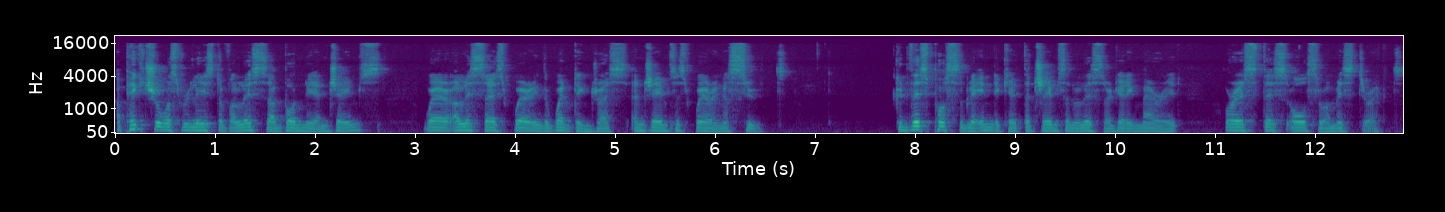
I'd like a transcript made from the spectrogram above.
A picture was released of Alyssa, Bonnie, and James, where Alyssa is wearing the wedding dress and James is wearing a suit. Could this possibly indicate that James and Alyssa are getting married, or is this also a misdirect?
